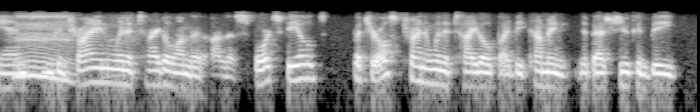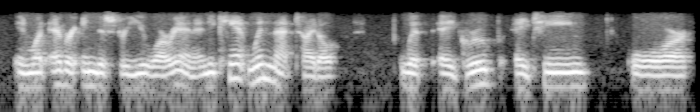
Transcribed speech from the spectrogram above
And mm. you can mm. try and win a title on the on the sports fields, but you're also trying to win a title by becoming the best you can be in whatever industry you are in. And you can't win that title with a group, a team, or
